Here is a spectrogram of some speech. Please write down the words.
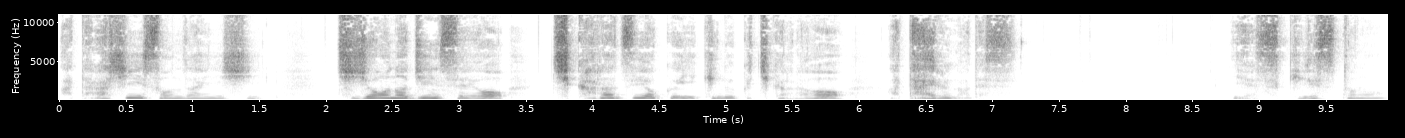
新しい存在にし、地上の人生を力強く生き抜く力を与えるのです。イエス・キリストの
